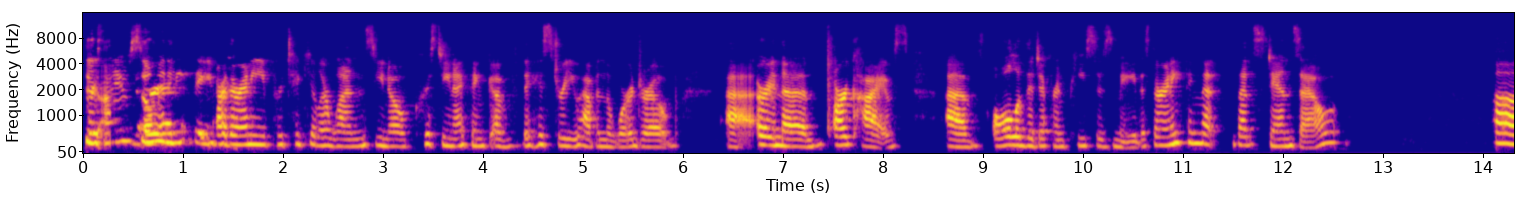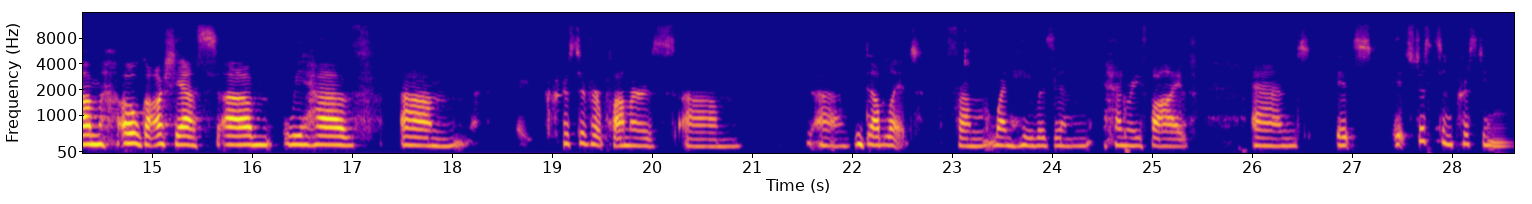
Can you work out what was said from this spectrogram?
there, I have so many. Anything, are there any particular ones? You know, Christine, I think of the history you have in the wardrobe uh, or in the archives of all of the different pieces made. Is there anything that that stands out? Um, oh gosh, yes. Um, we have um, Christopher Plummer's um, uh, doublet from when he was in Henry V, and it's it's just in pristine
